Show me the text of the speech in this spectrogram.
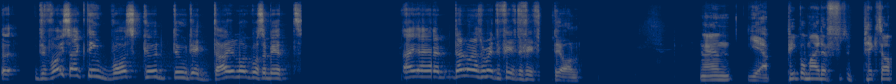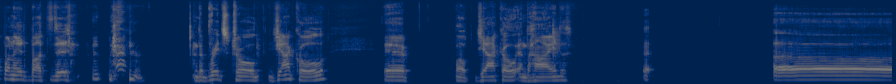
Uh, the voice acting was good, though the dialogue was a bit. I uh, that was a bit 50-50 on. And yeah, people might have picked up on it, but the the bridge troll Jackal, uh, well, Jackal and Hyde. Oh.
